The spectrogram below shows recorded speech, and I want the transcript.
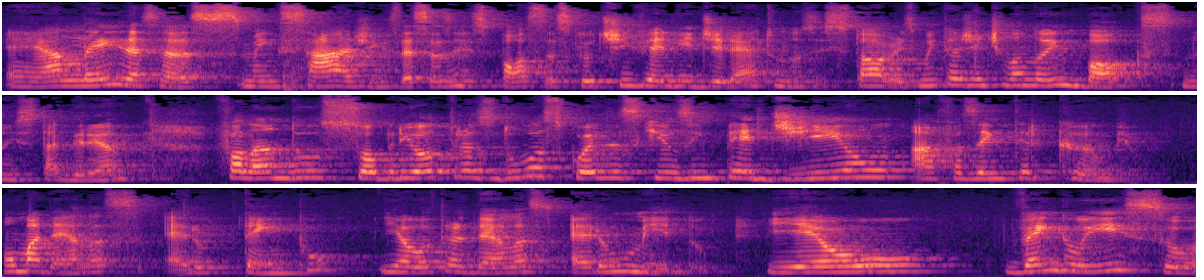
é, além dessas mensagens, dessas respostas que eu tive ali direto nos stories, muita gente mandou inbox no Instagram falando sobre outras duas coisas que os impediam a fazer intercâmbio. Uma delas era o tempo e a outra delas era o medo. E eu vendo isso,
